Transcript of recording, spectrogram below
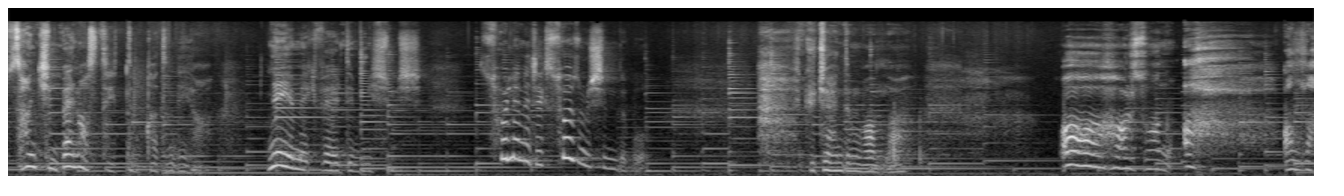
Sanki ben hasta ettim kadını ya. Ne yemek verdimmişmiş. Söylenecek söz mü şimdi bu? Gücendim vallahi. Ah Arzu Hanım, ah. Allah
